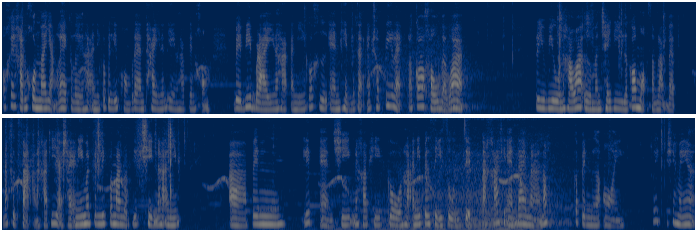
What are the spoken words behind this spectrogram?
โอเคค่ะทุกคนมาอย่างแรกกันเลยค่ะ อันนี้ก็เป็นลิปของแบรนด์ไทยนั่นเองนะคะ เป็นของ Baby Bright นะคะ อันนี้ก็คือแอนเห็นมาจากแอป s h อ p e e แหละ แล้วก็เขาแบบว่ารีวิวนะคะว่าเออมันใช้ดีแล้วก็เหมาะสำหรับแบบนักศึกษานะคะ ที่อยากใช้อันนี้มันเป็นลิปประมาณแบบลิปชิ้นนะคะ อันนี้อ่าเป็น ลิปแอนชีคนะคะพีโกนะคะอันนี้เป็นสีศูนย์เจ็ดนะคะ ที่แอนได้มาเนาะก็เป็นเนื้อออยเฮ้ย ใช่ไหมอะ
